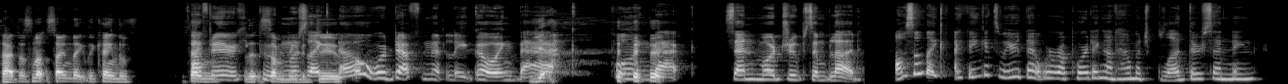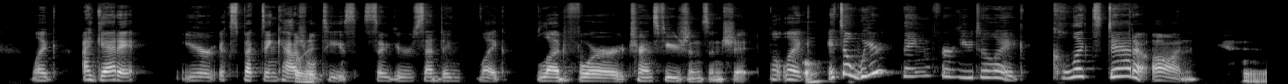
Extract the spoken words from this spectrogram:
that does not sound like the kind of thing after that Putin somebody was would like, do. no, we're definitely going back, Yeah. pulling back, send more troops and blood. Also, like, I think it's weird that we're reporting on how much blood they're sending. Like, I get it. You're expecting Sorry. casualties, so you're sending, like, blood for transfusions and shit. But, like, Oh. it's a weird thing for you to, like, collect data on. Hmm.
